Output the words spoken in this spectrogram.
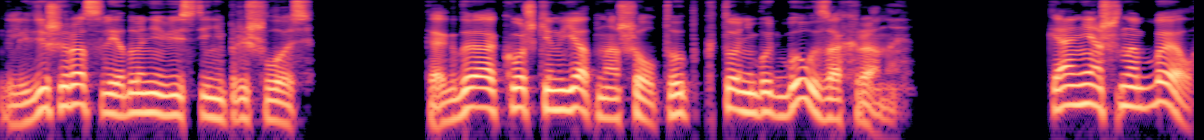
Глядишь, и расследование вести не пришлось. Когда Кошкин яд нашел, тут кто-нибудь был из охраны? Конечно, был.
